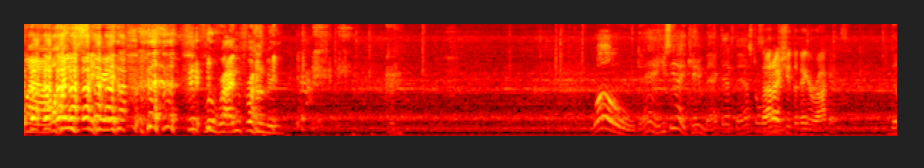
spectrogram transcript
Wow, are you serious? Flew right in front of me. Whoa, dang. You see how he came back that fast? So how do I already? shoot the bigger rockets? The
